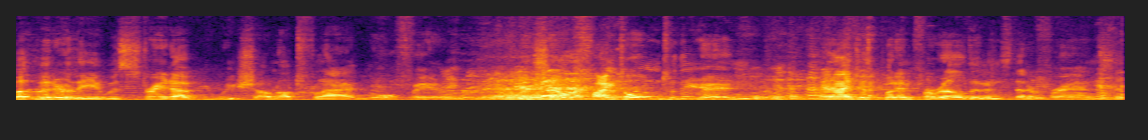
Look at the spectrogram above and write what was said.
But literally, it was straight up, we shall not flag or fail. We shall fight on to the end. And I just put in Ferelden instead of France. we'll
